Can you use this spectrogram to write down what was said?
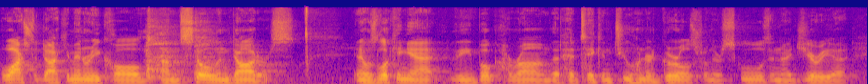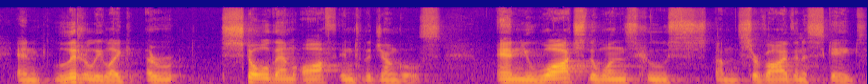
watched a documentary called um, Stolen Daughters. And I was looking at the Boko Haram that had taken 200 girls from their schools in Nigeria and literally like uh, stole them off into the jungles. And you watch the ones who um, survived and escaped.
